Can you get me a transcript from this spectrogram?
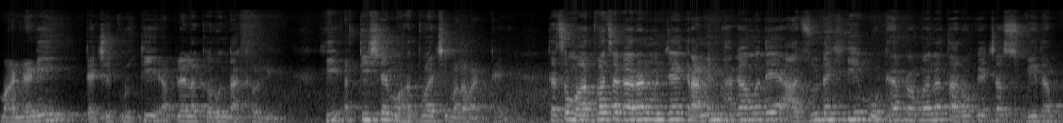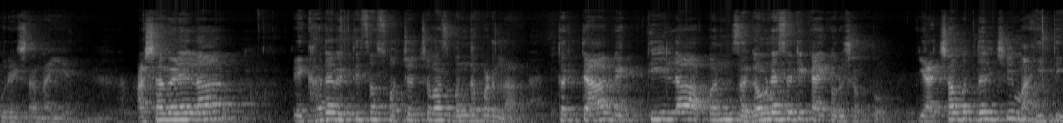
मांडणी त्याची कृती आपल्याला करून दाखवली ही अतिशय महत्त्वाची मला वाटते. त्याचं महत्त्वाचं कारण म्हणजे ग्रामीण भागामध्ये अजूनही मोठ्या प्रमाणात आरोग्याच्या सुविधा पुरेशा नाही आहेत अशा वेळेला एखाद्या व्यक्तीचा स्वच्छोच्छवास बंद पडला तर त्या व्यक्तीला आपण जगवण्यासाठी काय करू शकतो? याच्याबद्दलची माहिती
